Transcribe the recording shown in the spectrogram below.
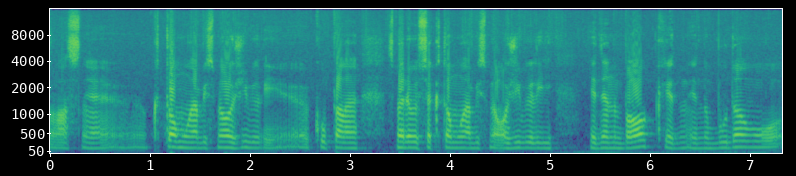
vlastne k tomu, aby sme oživili kúpele, smerujú sa k tomu, aby sme oživili jeden blok, jednu, budovu, e,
